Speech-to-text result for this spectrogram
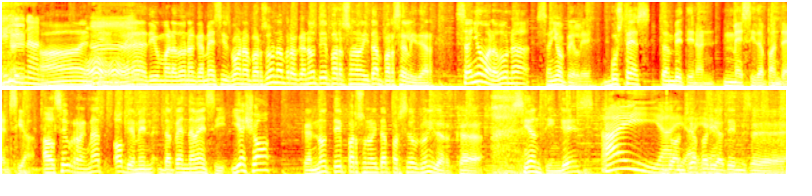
Indignant. Ah, entiendo, Oh, oh. eh? Diu Maradona que Messi és bona persona, però que no té personalitat per ser líder. Senyor Maradona, senyor Pele, vostès també tenen Messi dependència. El seu regnat, òbviament, depèn de Messi. I això, que no té personalitat per ser el líder, que si en tingués, Ai, ai, doncs ja ai, faria ai. temps eh,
